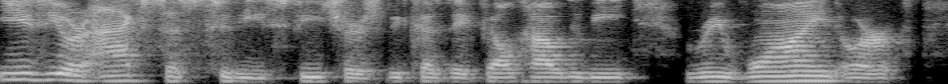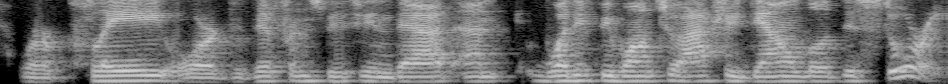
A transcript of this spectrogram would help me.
easier access to these features because they felt how do we rewind or or play or the difference between that and what if we want to actually download this story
